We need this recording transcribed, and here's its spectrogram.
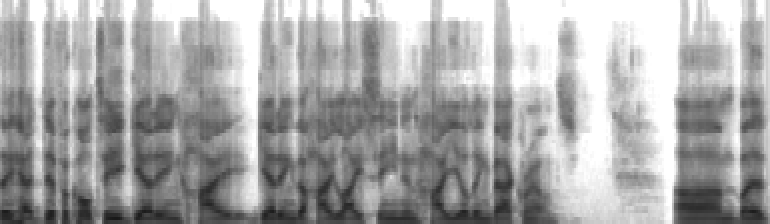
they had difficulty getting high, getting the high lysine and high yielding backgrounds. Um, but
